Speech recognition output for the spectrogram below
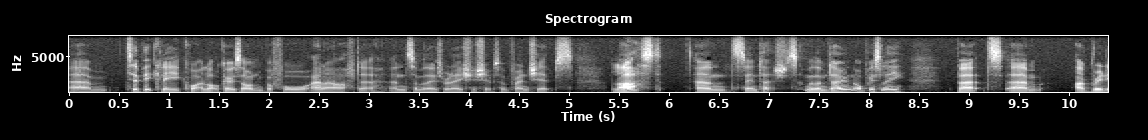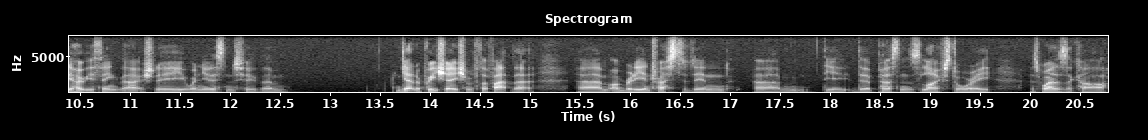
um, typically quite a lot goes on before and after. And some of those relationships and friendships last and stay in touch. Some of them don't, obviously, but um, I really hope you think that actually when you listen to them, get an appreciation for the fact that um, I'm really interested in um, the the person's life story as well as the car.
